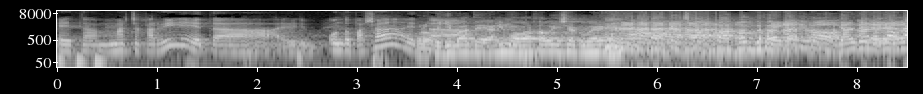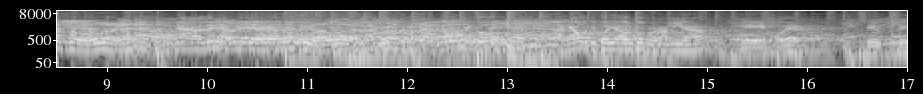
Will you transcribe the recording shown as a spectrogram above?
eta martxan jarri, eta eh, ondo pasa, eta... Bueno, pillin bat, eh, animo baja hoi xaku, eh? Txampa onda. Animo! Galdera ere alako, guan, Ja, galderia be. Alako, Akaboteko ja holko programia, eh, joder, ze, ze,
